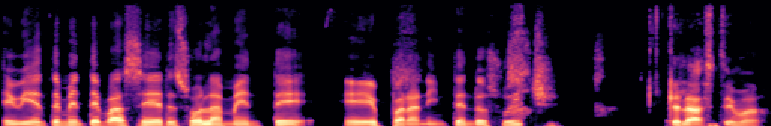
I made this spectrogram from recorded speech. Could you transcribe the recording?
evidentemente va a ser solamente eh, para Nintendo Switch. Qué lástima.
